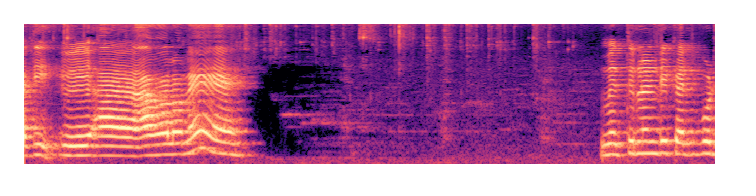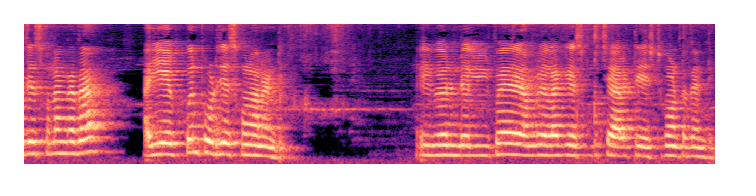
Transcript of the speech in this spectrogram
అది ఆవాలోనే మెంతులండి కలిపి పొడి చేసుకున్నాం కదా అవి వేపుకొని పొడి చేసుకున్నానండి. ఇదిగోనండి వెళ్ళిపోయి అమ్మలు ఇలాగ వేసుకుంటే చాలా టేస్ట్గా ఉంటుందండి.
